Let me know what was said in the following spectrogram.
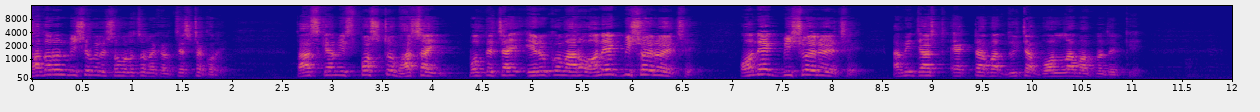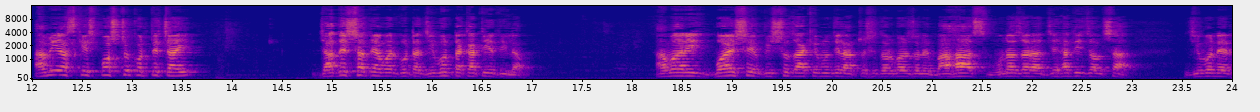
সাধারণ বিষয়গুলি সমালোচনা করার চেষ্টা করে। আজকে আমি স্পষ্ট ভাষায় বলতে চাই, এরকম আরও অনেক বিষয় রয়েছে, অনেক বিষয় রয়েছে। আমি জাস্ট একটা বা দুইটা বললাম আপনাদেরকে। আমি আজকে স্পষ্ট করতে চাই, যাদের সাথে আমার গোটা জীবনটা কাটিয়ে দিলাম, আমার এই বয়সে বিশ্ব জাকির মঞ্জিল আট্রসি দরবার জনে বাহাস, মোনাজারা, জেহাদি জলসা, জীবনের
